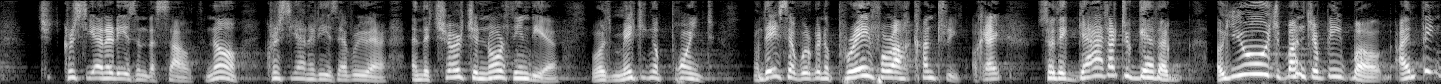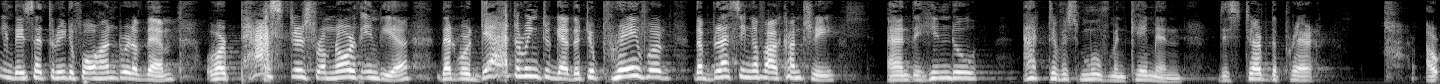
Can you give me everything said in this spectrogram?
Christianity is in the South. No, Christianity is everywhere. And the church in North India was making a point, and they said, We're going to pray for our country, okay? So they gathered together a huge bunch of people. I'm thinking they said three to four hundred of them were pastors from North India that were gathering together to pray for the blessing of our country. And the Hindu activist movement came in, disturbed the prayer,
